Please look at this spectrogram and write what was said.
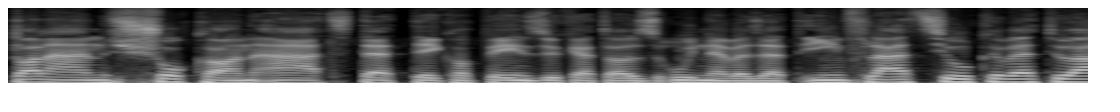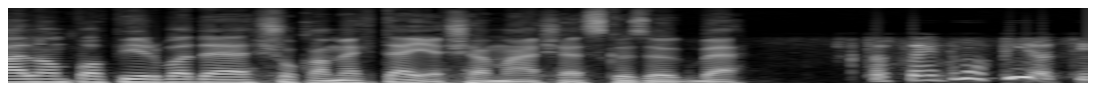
talán sokan áttették a pénzüket az úgynevezett infláció követő állampapírba, de sokan meg teljesen más eszközökbe. Tehát szerintem a piaci,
